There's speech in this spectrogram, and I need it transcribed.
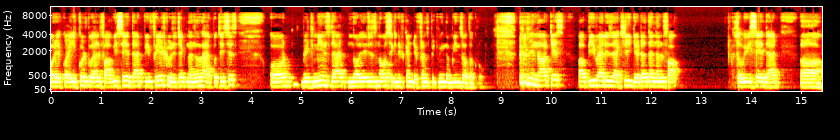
or equal to alpha, we say that we fail to reject the null hypothesis or which means that no, there is no significant difference between the means of the group. in our case, uh, p-value is actually greater than alpha. So we say that uh,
